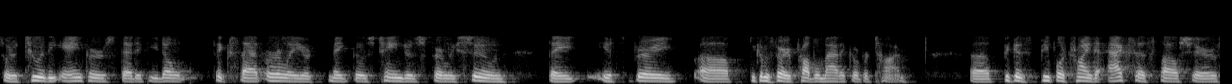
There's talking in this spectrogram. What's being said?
sort of two of the anchors that if you don't fix that early or make those changes fairly soon, they it's very uh, becomes very problematic over time uh, because people are trying to access file shares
